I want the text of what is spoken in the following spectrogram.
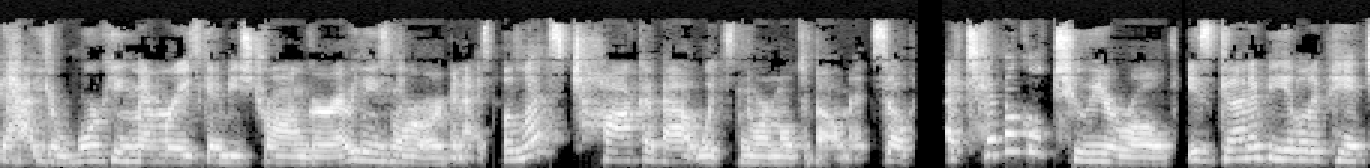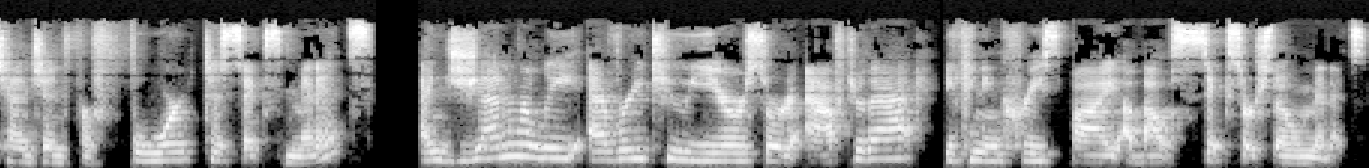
have, your working memory is going to be stronger. Everything's more organized. But let's talk about what's normal development. So a typical two year old is going to be able to pay attention for four to six minutes. And generally every two years, sort of after that, it can increase by about six or so minutes.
